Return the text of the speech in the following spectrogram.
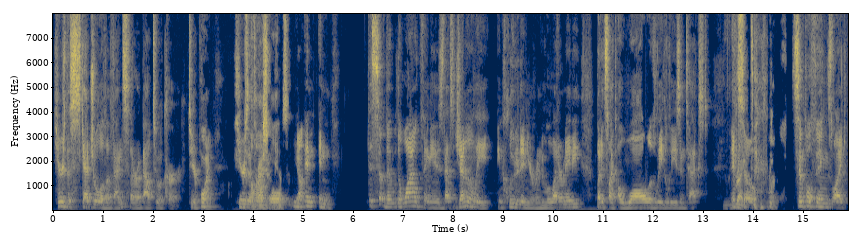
here's the schedule of events that are about to occur. To your point, here's the oh, thresholds, yeah. you know, and, and this, the, the wild thing is that's generally included in your renewal letter, maybe, but it's like a wall of legalese and text. And right. so simple things like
